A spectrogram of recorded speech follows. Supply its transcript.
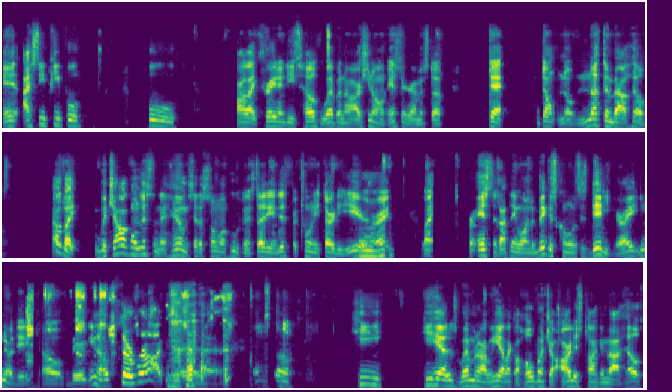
and I see people who are like creating these health webinars, you know, on Instagram and stuff that don't know nothing about health. I was like, but y'all gonna listen to him instead of someone who's been studying this for 20, 30 years, mm-hmm. right? Like, for instance, I think one of the biggest coons is Diddy, right? You know Diddy. Oh, big, you know, Sir Rock. and so he he had this webinar where he had like a whole bunch of artists talking about health.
